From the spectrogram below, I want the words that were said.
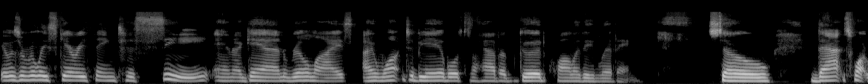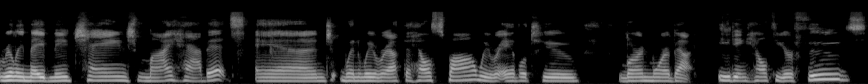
it was a really scary thing to see. And again, realize I want to be able to have a good quality living. So that's what really made me change my habits. And when we were at the health spa, we were able to learn more about eating healthier foods,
